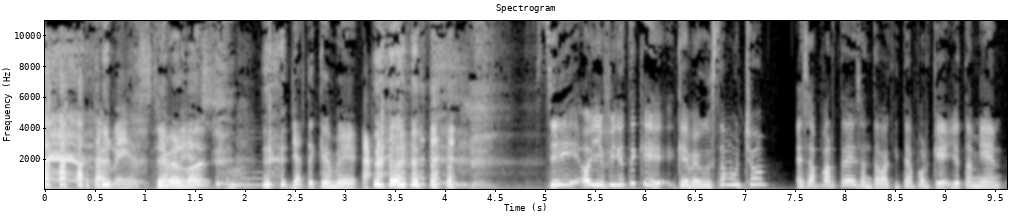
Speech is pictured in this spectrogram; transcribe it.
tal vez. Sí, ¿verdad? ya te quemé. sí, oye, fíjate que, que me gusta mucho esa parte de Santa Vaquita porque yo también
